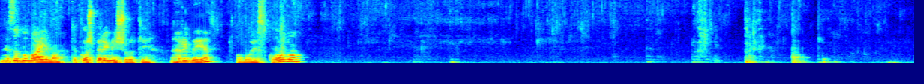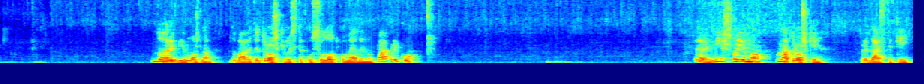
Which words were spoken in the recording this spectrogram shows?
Не забуваємо також перемішувати гриби. Обов'язково. До грибів можна додати трошки ось таку солодку мелену паприку. Перемішуємо. Вона трошки придасть такий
